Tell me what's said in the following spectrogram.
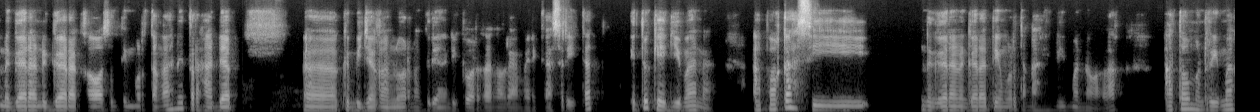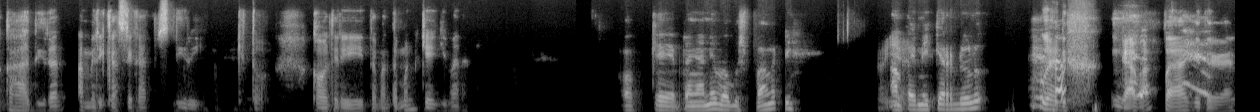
negara-negara kawasan Timur Tengah nih terhadap eh, kebijakan luar negeri yang dikeluarkan oleh Amerika Serikat itu kayak gimana? Apakah si negara-negara Timur Tengah ini menolak atau menerima kehadiran Amerika Serikat itu sendiri gitu? Kalau dari teman-teman kayak gimana? Oke, pertanyaannya bagus banget nih. Oh, iya. Sampai mikir dulu. Waduh, nggak apa-apa gitu kan.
